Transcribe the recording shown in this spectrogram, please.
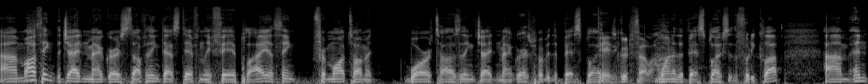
um, I think the Jaden Magro stuff, I think that's definitely fair play. I think from my time at Waratahs. I think Jaden Magro is probably the best bloke. Yeah, he's a good fella. One of the best blokes at the footy club. Um, and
